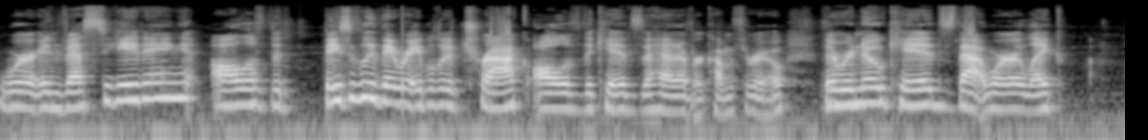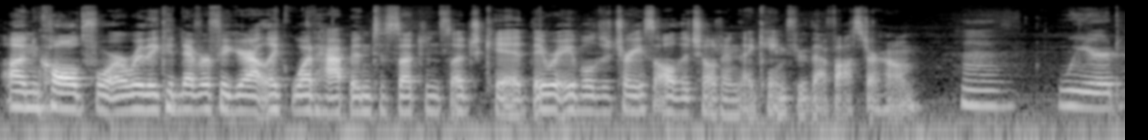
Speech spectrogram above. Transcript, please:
were investigating all of the basically they were able to track all of the kids that had ever come through. There were no kids that were like uncalled for where they could never figure out like what happened to such and such kid. They were able to trace all the children that came through that foster home. Hmm. Weird.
